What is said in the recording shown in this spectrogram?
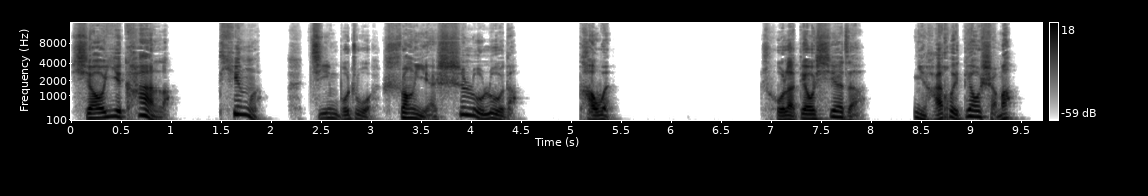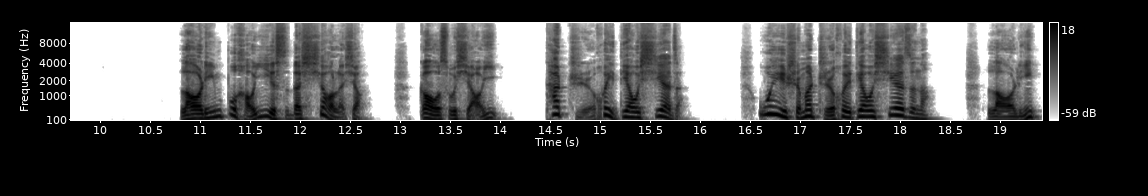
小易看了听了，禁不住双眼湿漉漉的。他问：“除了雕蝎子，你还会雕什么？”老林不好意思的笑了笑，告诉小易：“他只会雕蝎子。为什么只会雕蝎子呢？”老林。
